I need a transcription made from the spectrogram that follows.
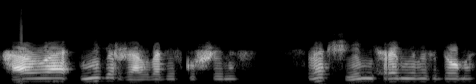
Хауа не держал воды в кувшинах, вообще не хранил их дома.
